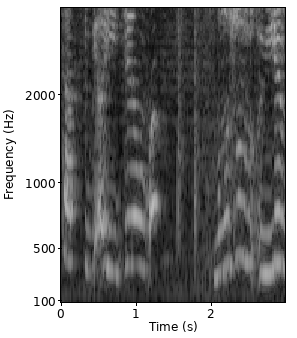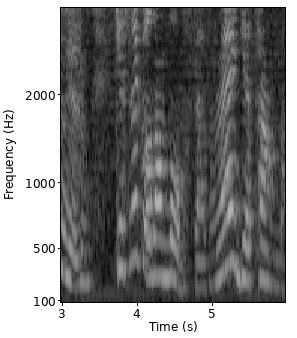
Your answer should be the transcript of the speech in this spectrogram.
tatlı bir ayıcığım var. Bununsuz uyuyamıyorum. Kesinlikle odamda olması lazım ve yatağımda.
